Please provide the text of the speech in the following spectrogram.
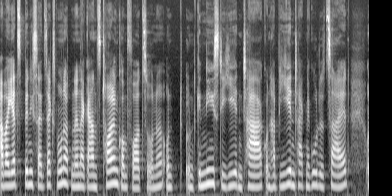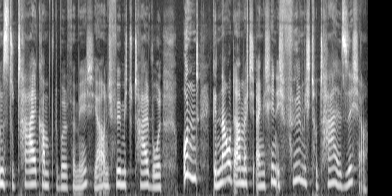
Aber jetzt bin ich seit sechs Monaten in einer ganz tollen Komfortzone und, und genieße die jeden Tag und habe jeden Tag eine gute Zeit und ist total comfortable für mich, ja, und ich fühle mich total wohl. Und genau da möchte ich eigentlich hin. Ich fühle mich total sicher.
